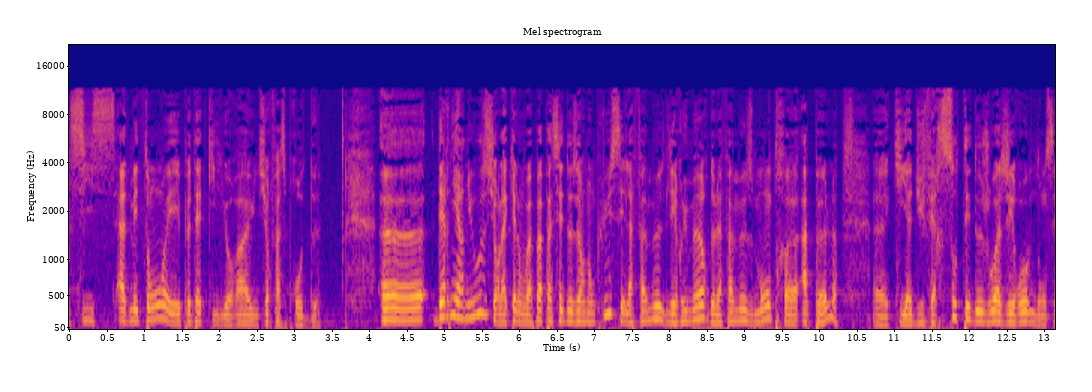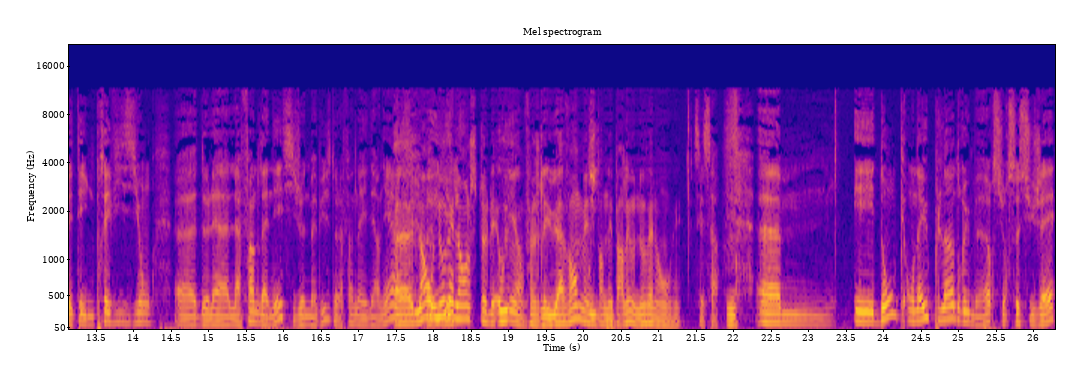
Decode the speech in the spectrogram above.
si admettons et peut-être qu'il y aura une Surface Pro 2. Euh, dernière news sur laquelle on va pas passer deux heures non plus, c'est la fameuse, les rumeurs de la fameuse montre euh, Apple euh, qui a dû faire sauter de joie Jérôme, dont c'était une prévision de la, fin de l'année, si je ne m'abuse, de la fin de l'année dernière. non, au Nouvel An, je te oui, enfin je l'ai eu avant, mais je t'en ai parlé au Nouvel An. Oui. C'est ça. Mm. Et donc, on a eu plein de rumeurs sur ce sujet,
